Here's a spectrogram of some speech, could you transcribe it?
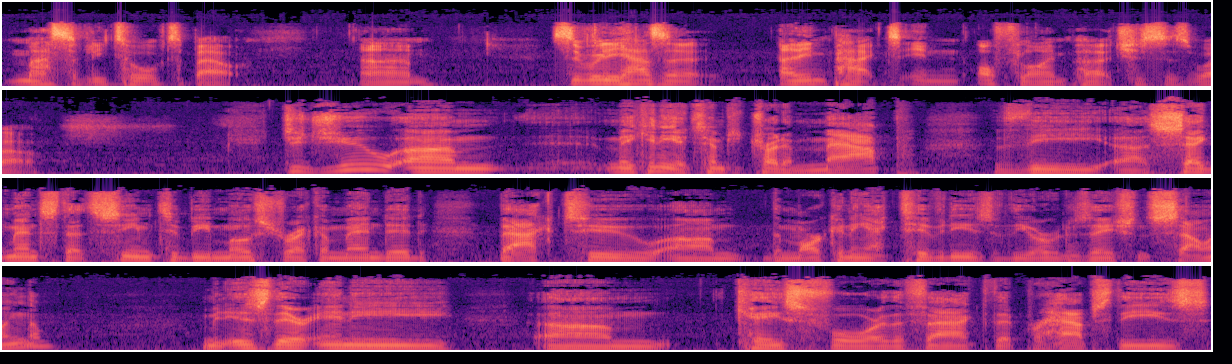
massively talked about. Um, so it really has a an impact in offline purchase as well. Did you um, make any attempt to try to map the uh, segments that seem to be most recommended back to um, the marketing activities of the organization selling them? I mean, is there any um, case for the fact that perhaps these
